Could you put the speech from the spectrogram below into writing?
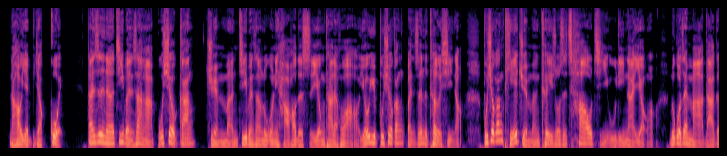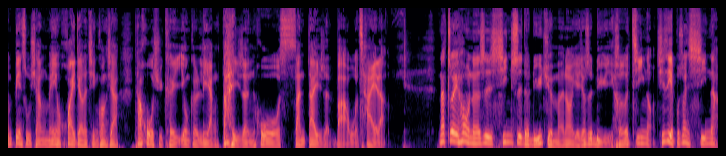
然后也比较贵。但是呢，基本上啊，不锈钢卷门，基本上如果你好好的使用它的话哦，由于不锈钢本身的特性哦，不锈钢铁卷门可以说是超级无敌耐用哦。如果在马达跟变速箱没有坏掉的情况下，它或许可以用个两代人或三代人吧，我猜啦。那最后呢，是新式的铝卷门哦，也就是铝合金哦，其实也不算新呐。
